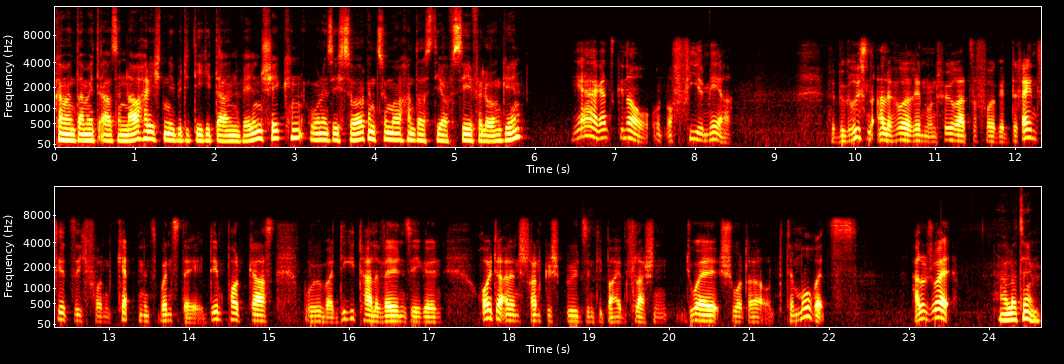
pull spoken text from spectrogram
Kann man damit also Nachrichten über die digitalen Wellen schicken, ohne sich Sorgen zu machen, dass die auf See verloren gehen? Ja, ganz genau. Und noch viel mehr. Wir begrüßen alle Hörerinnen und Hörer zur Folge 43 von Captain's Wednesday, dem Podcast, wo wir über digitale Wellen segeln. Heute an den Strand gespült sind die beiden Flaschen Joel Schurter und Tim Moritz. Hallo Joel. Hallo Tim.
